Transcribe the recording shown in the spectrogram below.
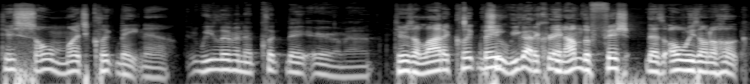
There's so much clickbait now. We live in a clickbait era, man. There's a lot of clickbait. Shoot, we got to create. and I'm the fish that's always on a hook.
